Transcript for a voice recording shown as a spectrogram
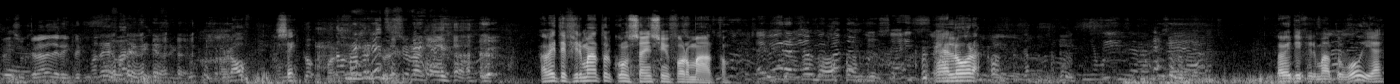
Sei sul canale delle ripetizioni. Sì. Ma perché ci sono anche Avete firmato il consenso informato. È vero, abbiamo firmato il consenso. E allora? L'avete firmato voi, eh?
